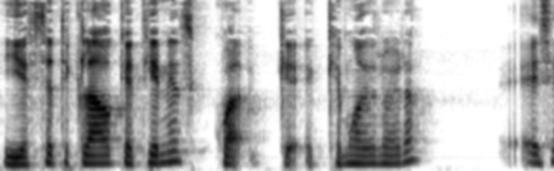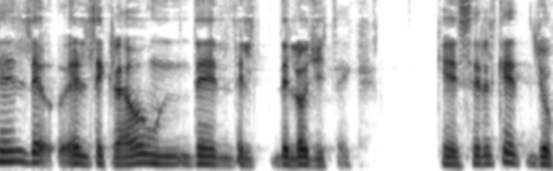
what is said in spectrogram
¿Y este teclado que tienes, qué, qué modelo era? Es el, de, el teclado del, del, de Logitech, que es el que yo,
